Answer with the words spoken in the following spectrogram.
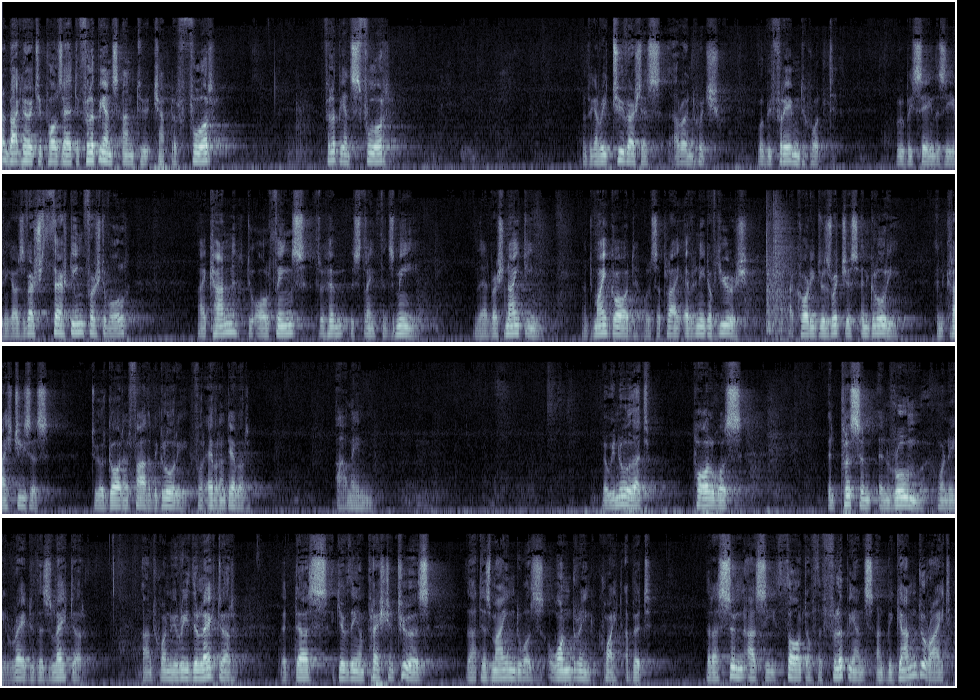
Turn back now to Paul's uh, to Philippians and to chapter 4. Philippians 4. If we can read two verses around which will be framed what we'll be saying this evening. As verse 13, first of all, I can do all things through him who strengthens me. And then verse 19, and my God will supply every need of yours according to his riches in glory in Christ Jesus. To our God and Father be glory for ever and ever. Amen. Now we know that Paul was in prison in Rome when he read this letter. And when we read the letter, it does give the impression to us that his mind was wandering quite a bit. That as soon as he thought of the Philippians and began to write,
